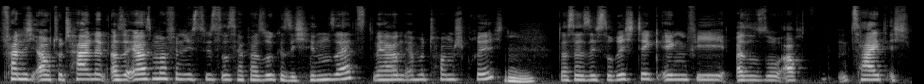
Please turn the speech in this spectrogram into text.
Fand ich auch total nett. Also erstmal finde ich süß, dass Herr Pasulke sich hinsetzt, während er mit Tom spricht. Mhm. Dass er sich so richtig irgendwie, also so auch zeigt, ich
